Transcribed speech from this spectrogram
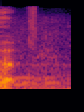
Huh.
